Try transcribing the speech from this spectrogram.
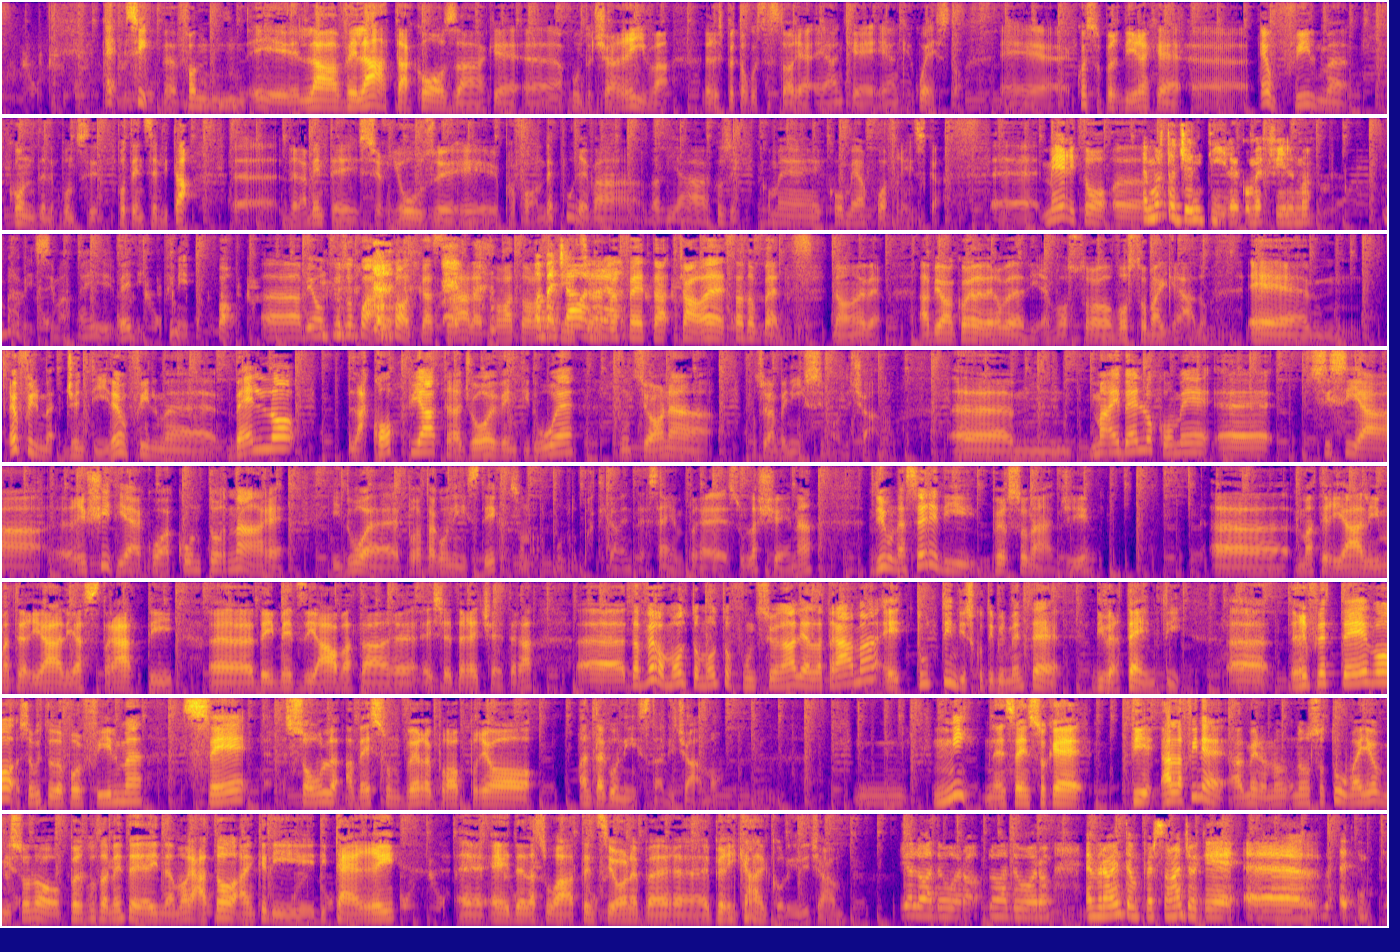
Eh sì, eh, fon- eh, la velata cosa che eh, appunto ci arriva rispetto a questa storia è anche, è anche questo. Eh, questo per dire che eh, è un film con delle potenzialità eh, veramente seriose e profonde, eppure va, va via così, come, come acqua fresca. merito... è molto gentile come film. Bravissima, e vedi, finito. Boh, uh, abbiamo chiuso qua il podcast. Ale ha trovato la Vabbè, ciao, allora. perfetta. Ciao, eh, è stato bello. No, non è vero. Abbiamo ancora delle robe da dire, vostro, vostro malgrado. È, ehm, è un film gentile, è un film eh, bello. La coppia tra Joe e 22 funziona, funziona benissimo, diciamo. Uh, ma è bello come eh, si sia riusciti ecco, a contornare i due protagonisti, che sono appunto praticamente sempre sulla scena, di una serie di personaggi uh, materiali, immateriali, astratti, uh, dei mezzi avatar, eccetera, eccetera, uh, davvero molto molto funzionali alla trama e tutti indiscutibilmente divertenti. Uh, riflettevo subito dopo il film se Soul avesse un vero e proprio antagonista, diciamo. Mm, ni, nel senso che ti, alla fine, almeno non, non, so tu, ma io mi sono perdutamente innamorato anche di, di Terry eh, e della sua attenzione per, eh, per i calcoli, diciamo. Io lo adoro, lo adoro. È veramente un personaggio che eh,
